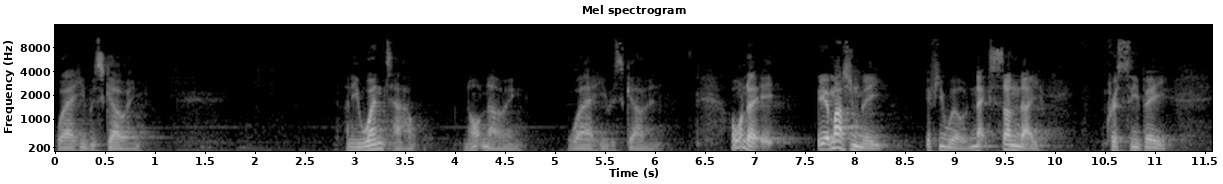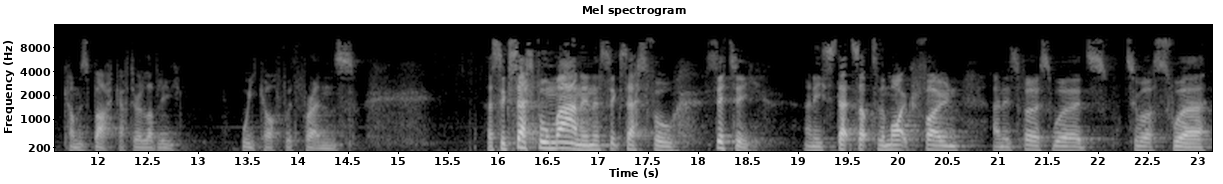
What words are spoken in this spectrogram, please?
where he was going. And he went out not knowing where he was going. I wonder, imagine me, if you will, next Sunday, Chris CB comes back after a lovely week off with friends. A successful man in a successful city. And he steps up to the microphone and his first words to us were,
